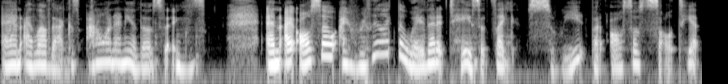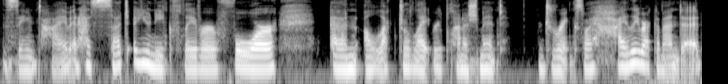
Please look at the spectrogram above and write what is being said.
And I love that because I don't want any of those things. And I also, I really like the way that it tastes. It's like sweet, but also salty at the same time. It has such a unique flavor for an electrolyte replenishment drink. So I highly recommend it.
